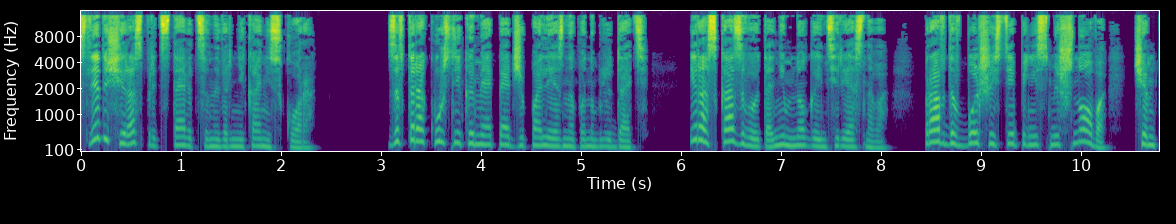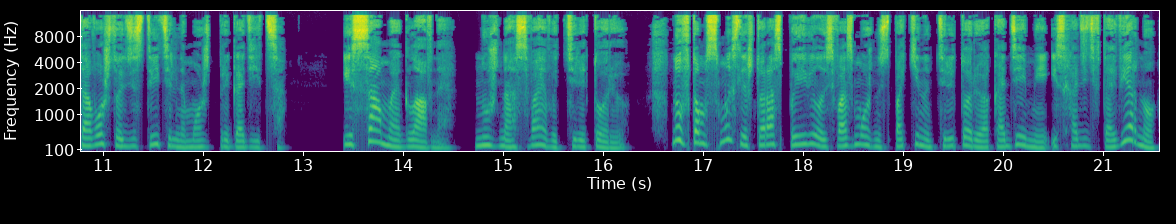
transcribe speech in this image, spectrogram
следующий раз представится наверняка не скоро. За второкурсниками опять же полезно понаблюдать. И рассказывают они много интересного. Правда, в большей степени смешного, чем того, что действительно может пригодиться. И самое главное — нужно осваивать территорию. Ну, в том смысле, что раз появилась возможность покинуть территорию Академии и сходить в таверну,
